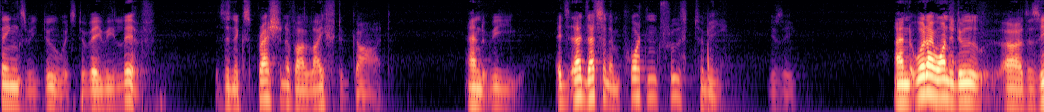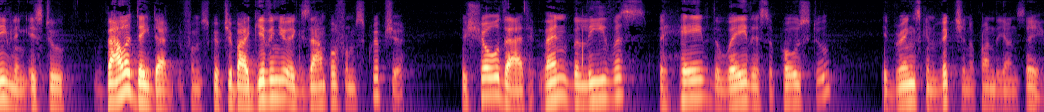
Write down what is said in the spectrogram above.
things we do, it's the way we live. It's an expression of our life to God. And we, that, that's an important truth to me, you see. And what I want to do uh, this evening is to validate that from Scripture by giving you example from Scripture to show that when believers behave the way they're supposed to, it brings conviction upon the unsaved.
